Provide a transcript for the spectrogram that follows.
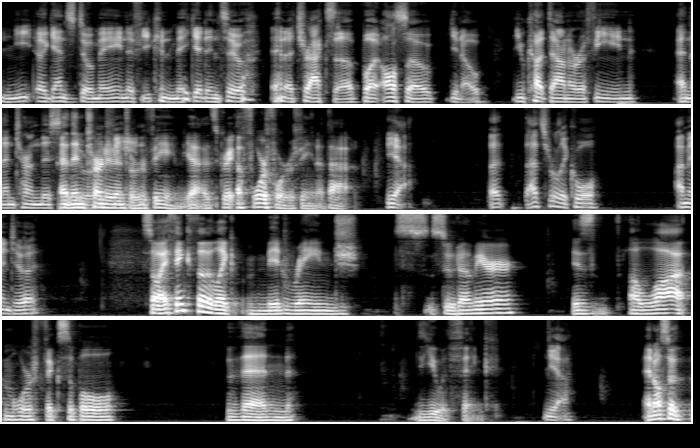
neat against domain if you can make it into an Atraxa, but also, you know, you cut down a Raffine and then turn this and then turn it into a Raffine. Yeah, it's great. A 4 4 Raffine at that. Yeah. That that's really cool. I'm into it. So I think the like mid range pseudo mirror is a lot more fixable than you would think. Yeah. And also,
